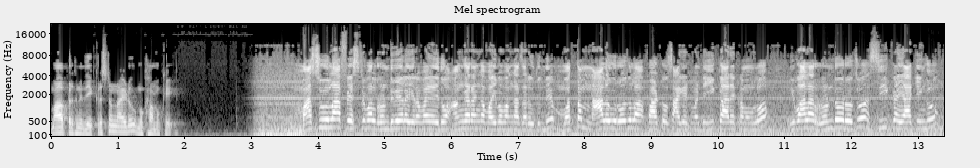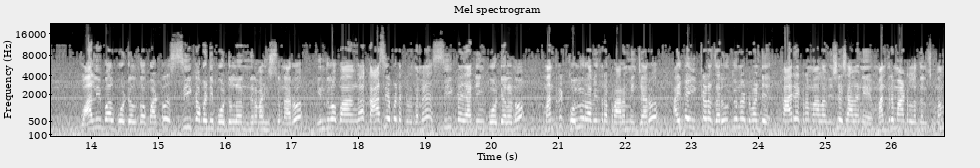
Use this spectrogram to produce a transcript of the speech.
మా ప్రతినిధి కృష్ణంనాయుడు ముఖాముఖి. మసూలా ఫెస్టివల్ రెండు వేల ఇరవై ఐదు అంగరంగ వైభవంగా జరుగుతుంది. మొత్తం నాలుగు రోజుల పాటు సాగేటువంటి ఈ కార్యక్రమంలో ఇవాళ రెండో రోజు సీ కయాకింగ్ వాలీబాల్ పోటీలతో పాటు సీ కబడ్డీ పోటీలను నిర్వహిస్తున్నారు. ఇందులో భాగంగా కాసేపటి క్రితమే సీ కయాకింగ్ పోటీలను మంత్రి కొల్లు రవీంద్ర ప్రారంభించారు. అయితే ఇక్కడ జరుగుతున్నటువంటి కార్యక్రమాల విశేషాలని మంత్రి మాటల్లో తెలుసుకుందాం.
